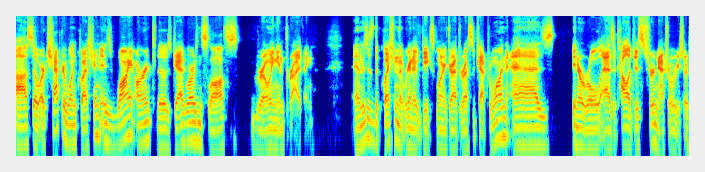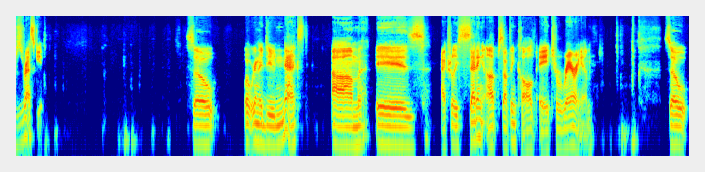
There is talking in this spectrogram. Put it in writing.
Uh, so our chapter one question is why aren't those jaguars and sloths growing and thriving? And this is the question that we're going to be exploring throughout the rest of chapter one as in a role as ecologists for Natural Resources Rescue. So what we're going to do next um, is actually setting up something called a terrarium. So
